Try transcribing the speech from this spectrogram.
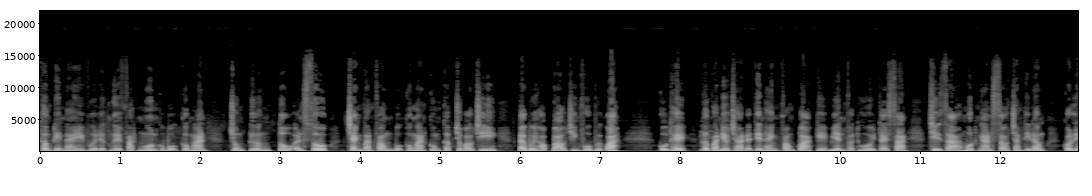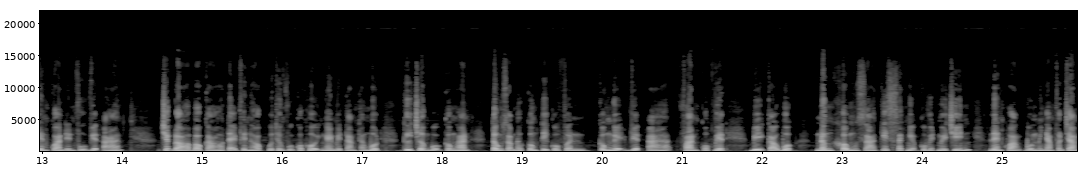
Thông tin này vừa được người phát ngôn của Bộ Công an, Trung tướng Tô Ân Sô, tránh văn phòng Bộ Công an cung cấp cho báo chí tại buổi họp báo chính phủ vừa qua. Cụ thể, cơ quan điều tra đã tiến hành phong tỏa kê biên và thu hồi tài sản trị giá 1.600 tỷ đồng có liên quan đến vụ Việt Á. Trước đó, báo cáo tại phiên họp của Thường vụ Quốc hội ngày 18 tháng 1, Thứ trưởng Bộ Công an, Tổng Giám đốc Công ty Cổ phần Công nghệ Việt Á Phan Quốc Việt bị cáo buộc nâng khống giá kit xét nghiệm COVID-19 lên khoảng 45%,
